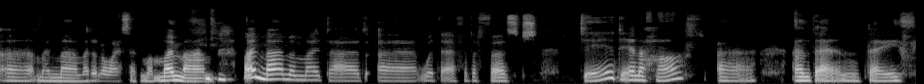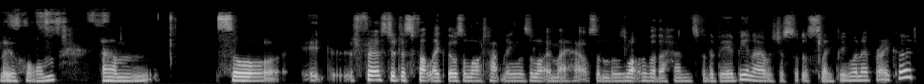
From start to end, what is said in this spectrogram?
uh, my mum, I don't know why I said mum, my mum, my mum and my dad, uh, were there for the first day, day and a half, uh, and then they flew home. Um, so it, at first it just felt like there was a lot happening. There was a lot in my house, and there was a lot of other hands for the baby, and I was just sort of sleeping whenever I could.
